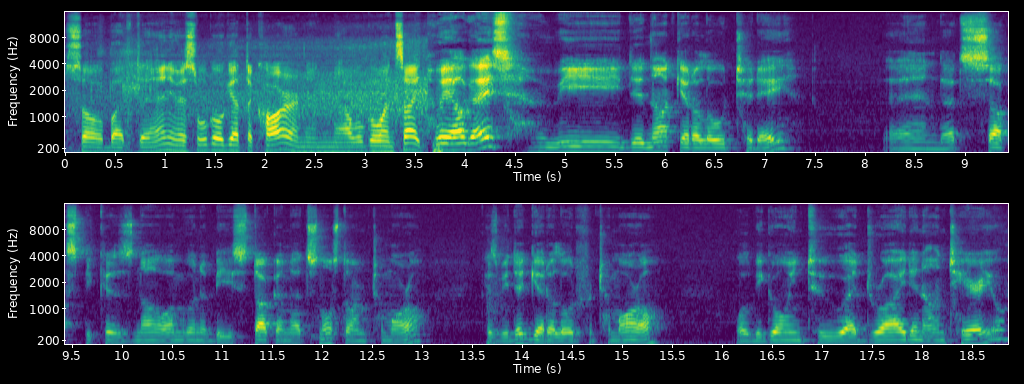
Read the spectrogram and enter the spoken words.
So, but uh, anyways, we'll go get the car and then uh, we'll go inside. Well, guys, we did not get a load today, and that sucks because now I'm gonna be stuck in that snowstorm tomorrow because we did get a load for tomorrow We'll be going to uh, Dryden, Ontario,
